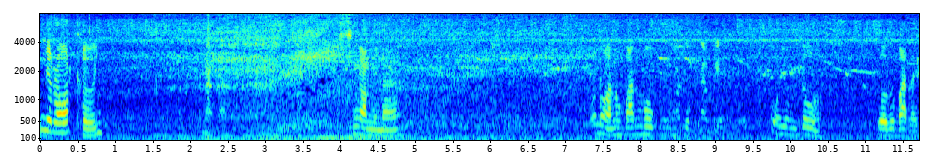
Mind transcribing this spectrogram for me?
ត់មានរត់ឃើញ ណាស់ ស្ងំនេះណាអូនោះអានោះបានមុខ មុខណាស់វា អូយងទូទូទៅបាត់ហើយ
